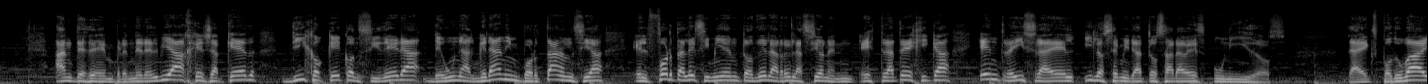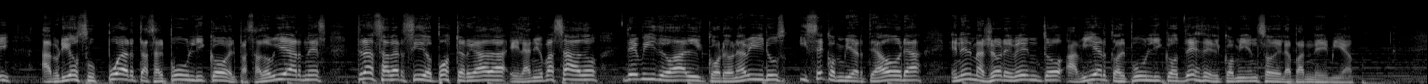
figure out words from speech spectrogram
Antes de emprender el viaje, Jaqued dijo que considera de una gran importancia el fortalecimiento de la relación estratégica entre Israel y los Emiratos Árabes Unidos. La Expo Dubai abrió sus puertas al público el pasado viernes tras haber sido postergada el año pasado debido al coronavirus y se convierte ahora en el mayor evento abierto al público desde el comienzo de la pandemia.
